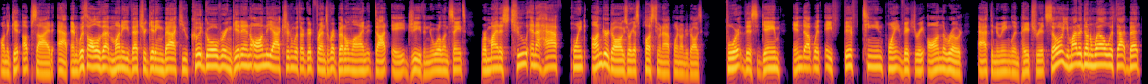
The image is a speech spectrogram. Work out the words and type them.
on the Get Upside app. And with all of that money that you're getting back, you could go over and get in on the action with our good friends over at betonline.ag. The New Orleans Saints were minus two and a half point underdogs, or I guess plus two and a half point underdogs for this game. End up with a 15 point victory on the road at the New England Patriots. So you might have done well with that bet.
